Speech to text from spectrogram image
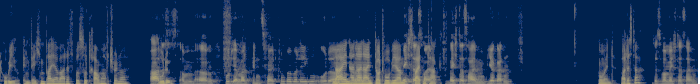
Tobi, in welchem Bayer war das, wo es so traumhaft schön war? Ah, Wo das ist am, ähm, gut, ja, mal Binsfeld können wir überlegen. Oder, nein, nein, nein, ähm, nein, dort, wo wir am zweiten Mechtersheim. Tag. Mechtersheim im Biergarten. Moment, war das da? Das war Mechtersheim.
